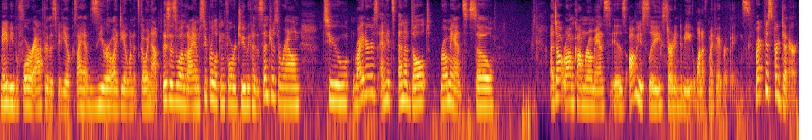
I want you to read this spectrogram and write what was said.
may be before or after this video because I have zero idea when it's going up. This is one that I am super looking forward to because it centers around two writers and it's an adult romance. So adult rom-com romance is obviously starting to be one of my favorite things. Breakfast for dinner.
